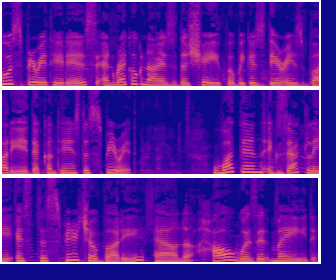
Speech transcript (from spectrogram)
whose spirit it is and recognize the shape because there is body that contains the spirit. What then exactly is the spiritual body and how was it made?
